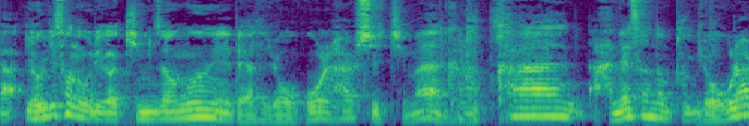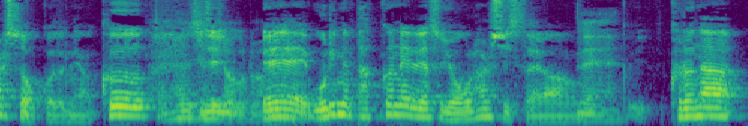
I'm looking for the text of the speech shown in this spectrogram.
야, 여기서는 우리가 김정은에 대해서 욕을 할 수 있지만 그렇죠. 북한 안에서는 부- 욕을 할 수 없거든요. 그 네, 현실적으로. 이제, 예, 우리는 박근혜에 대해서 욕을 할 수 있어요. 네. 그러나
